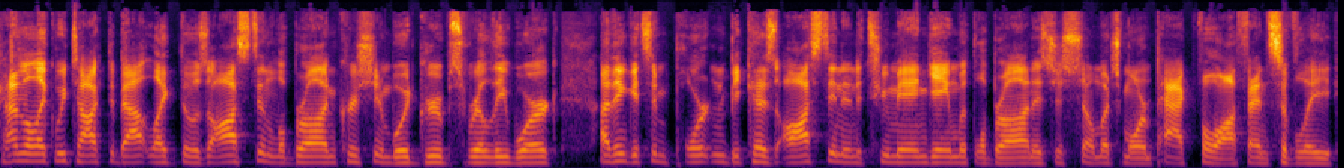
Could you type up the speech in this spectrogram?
kind of like we talked about, like those Austin, LeBron, Christian Wood groups really work. I think it's important because Austin in a two man game with LeBron is just so much more impactful offensively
